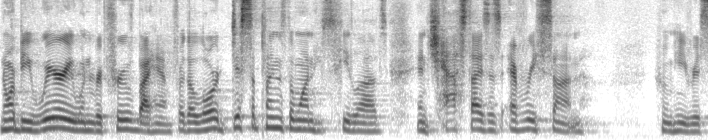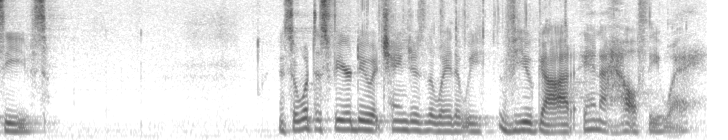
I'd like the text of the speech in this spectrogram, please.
nor be weary when reproved by Him. For the Lord disciplines the one He loves and chastises every son whom He receives. And so, what does fear do? It changes the way that we view God in a healthy way.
